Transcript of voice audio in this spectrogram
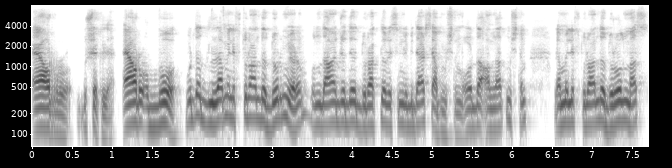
Erru. Bu şekilde. Er bu. Burada lam elif durağında durmuyorum. Bunu daha önce de duraklar isimli bir ders yapmıştım. Orada anlatmıştım. Lam elif durağında durulmaz.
